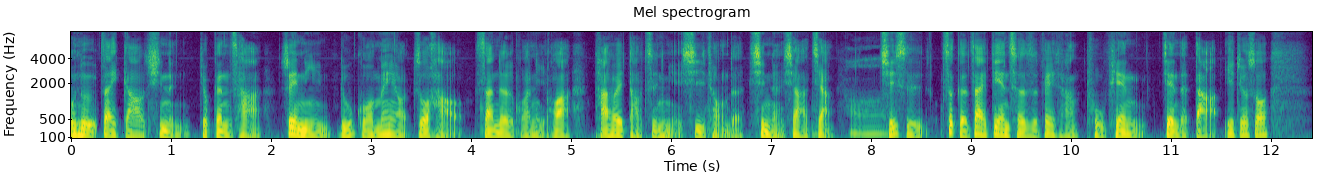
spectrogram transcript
温度再高，性能就更差。所以你如果没有做好散热管理的话，它会导致你系统的性能下降。哦，其实这个在电车是非常普遍见得到，也就是说，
